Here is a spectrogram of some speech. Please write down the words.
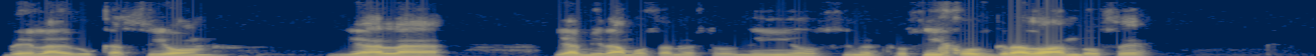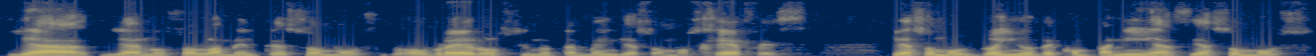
de la educación, ya, la, ya miramos a nuestros niños y nuestros hijos graduándose, ya, ya no solamente somos obreros, sino también ya somos jefes, ya somos dueños de compañías, ya somos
